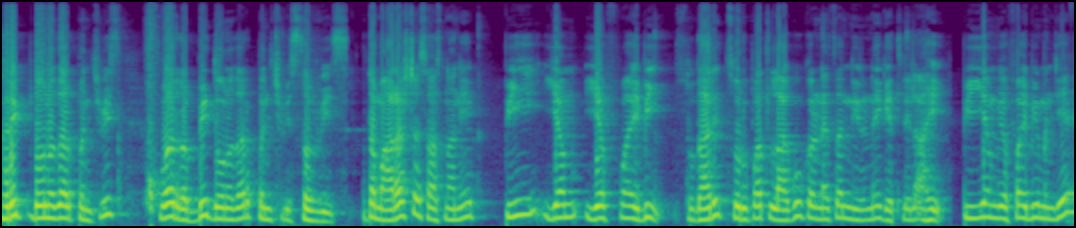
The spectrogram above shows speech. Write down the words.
खरीप दोन हजार पंचवीस व रब्बी दोन हजार पंचवीस सव्वीस. आता महाराष्ट्र शासनाने P M F Y B सुधारित स्वरूपात लागू करण्याचा निर्णय घेतलेला आहे. P M F Y B म्हणजे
